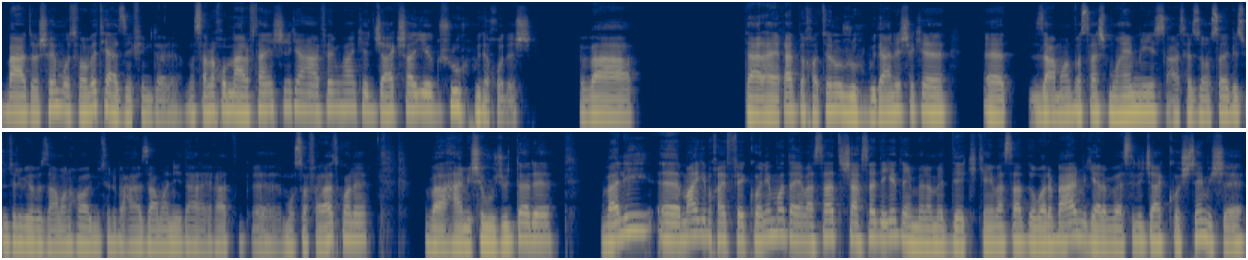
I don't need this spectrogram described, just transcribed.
برداشت متفاوتی از این فیلم داره. مثلا خب معروف اینه که همه فکر می‌کنن که جک شاید یک روح بوده خودش و در حقیقت به خاطر اون روح بودنشه که زمان واسهش مهم نیست. از 1920 می‌تونه بیا به زمان حال می‌تونه به هر زمانی در حقیقت مسافرت کنه و همیشه وجود داره. ولی ما اگه بخوایم فکر کنیم ما در این وسط شخصیت دیگه داریم به نام دک که این وسط دوباره برمیگرده به وسیله جک کشته میشه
